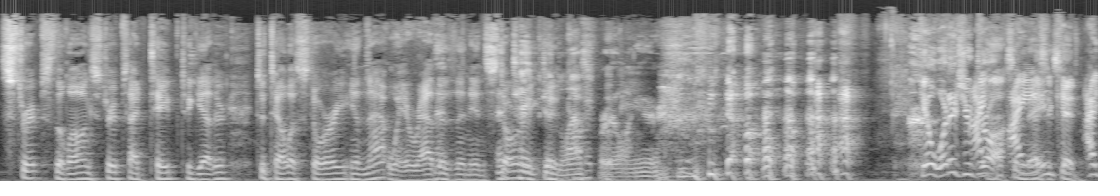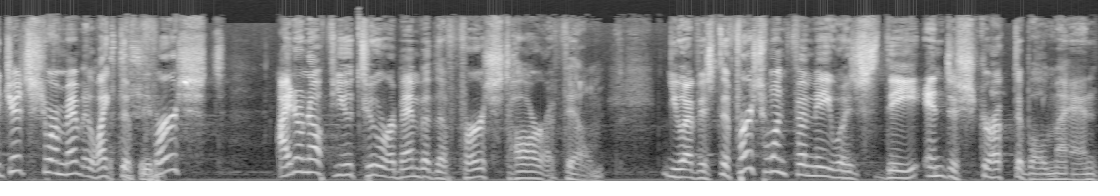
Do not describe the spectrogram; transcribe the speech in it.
strips, the long strips I'd tape together to tell a story in that way rather than in story. and tape didn't last very long either Gil, what did you draw I- as a kid? I just remember, like the first. I don't know if you two remember the first horror film. You have this, the first one for me was the Indestructible Man,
